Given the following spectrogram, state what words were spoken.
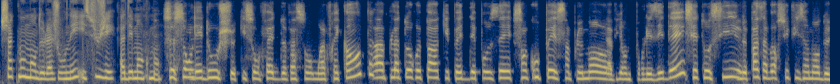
chaque moment de la journée est sujet à des manquements. Ce sont les douches qui sont faites de façon moins fréquente, un plateau repas qui peut être déposé sans couper simplement la viande pour les aider. C'est aussi ne pas avoir suffisamment de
